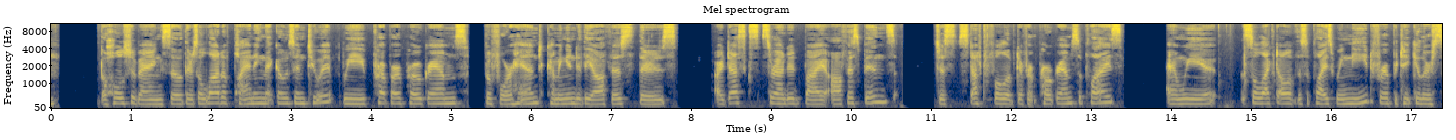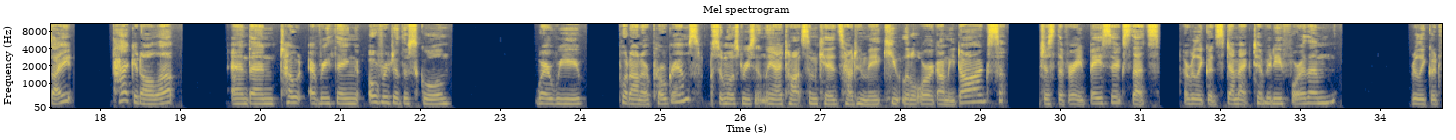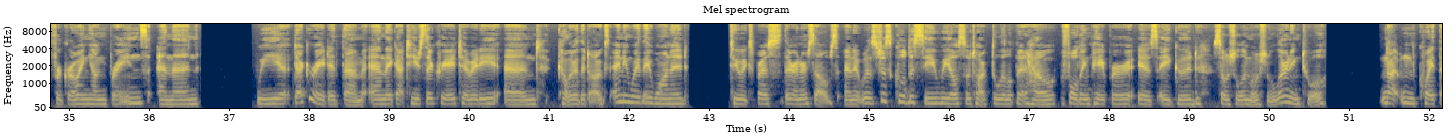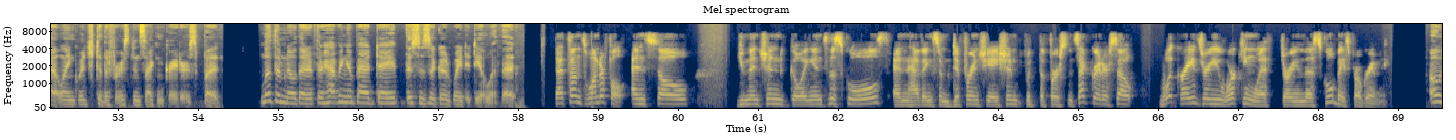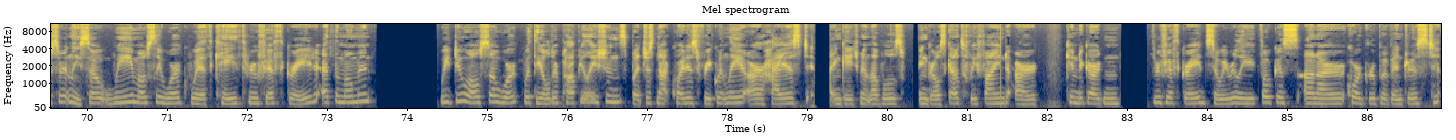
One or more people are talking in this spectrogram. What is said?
the whole shebang. So there's a lot of planning that goes into it. We prep our programs beforehand coming into the office. There's our desks surrounded by office bins, just stuffed full of different program supplies. And we select all of the supplies we need for a particular site, pack it all up, and then tote everything over to the school where we put on our programs. So most recently I taught some kids how to make cute little origami dogs just the very basics. That's a really good STEM activity for them, really good for growing young brains. And then we decorated them and they got to use their creativity and color the dogs any way they wanted to express their inner selves. And it was just cool to see. We also talked a little bit how folding paper is a good social emotional learning tool. Not in quite that language to the first and second graders, but let them know that if they're having a bad day, this is a good way to deal with it. That sounds wonderful. And so you mentioned going into the schools and having some differentiation with the first and second graders. So what grades are you working with during the school based programming? Oh, certainly. So we mostly work with K through fifth grade at the moment. We do also work with the older populations, but just not quite as frequently. Our highest engagement levels in Girl Scouts we find are kindergarten through fifth grade. So we really focus on our core group of interest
